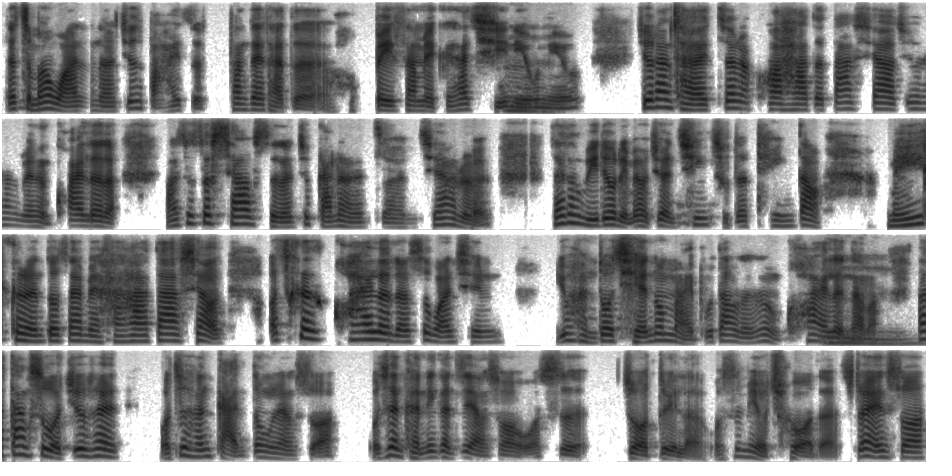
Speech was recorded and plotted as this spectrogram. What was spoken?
那怎么玩呢？就是把孩子放在他的后背上面，给他骑牛嗯牛，就让他这样哈哈的大笑，就让人很快乐的，然后就这笑死了，就感染了整家人。在那个 video 里面，我就很清楚的听到每一个人都在那边哈哈大笑，而这个快乐呢，是完全有很多钱都买不到的那种快乐，你知道吗？那嗯当时我就是，我就很感动，这样说，我是很肯定跟自己讲说，我是做对了，我是没有错的。虽然说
